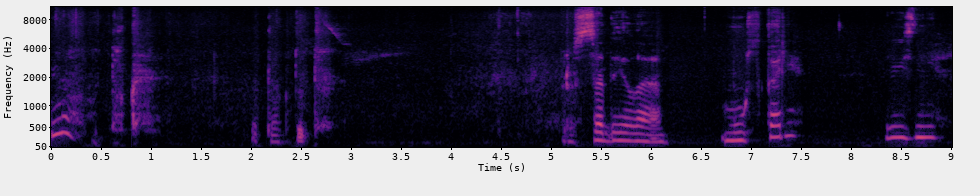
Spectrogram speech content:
Ну, отак. Отак тут розсадила мускарі різні.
